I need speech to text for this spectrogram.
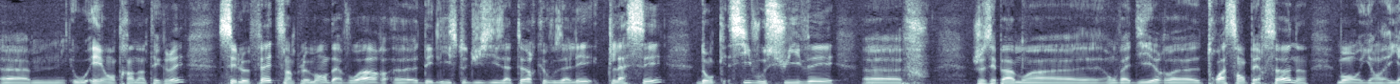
euh, ou est en train d'intégrer, c'est le fait simplement d'avoir des listes d'utilisateurs que vous allez classer. Donc si vous suivez je sais pas moi, on va dire 300 personnes. Bon, il y, en, y,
